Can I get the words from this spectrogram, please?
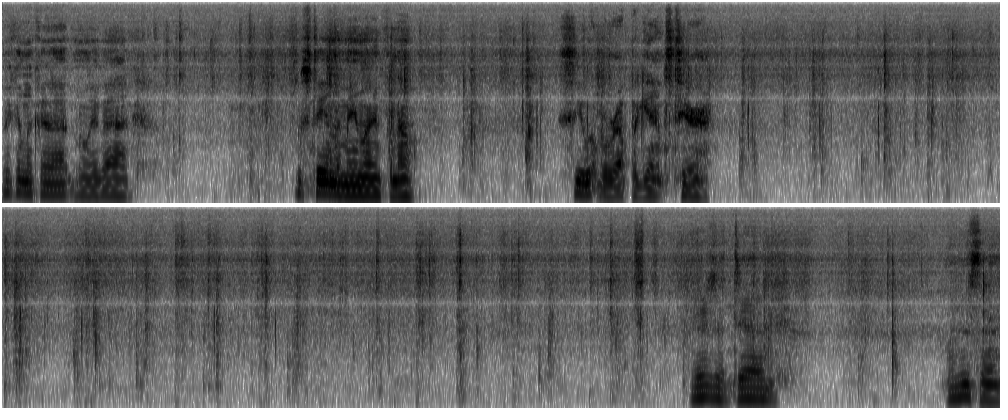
We can look at that on the way back. We'll stay in the main line for now. See what we're up against here. There's a dead. What is that?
